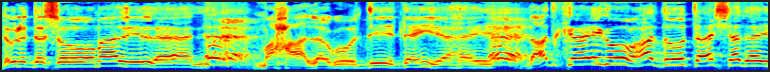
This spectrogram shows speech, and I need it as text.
dowladda somalilan maxaa lagu diidan yahay? Dadkaygu hadduu tashaday.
